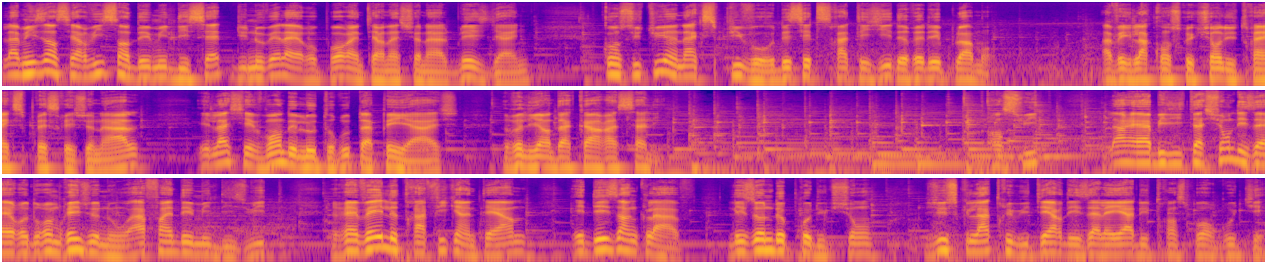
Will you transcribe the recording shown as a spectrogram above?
la mise en service en 2017 du nouvel aéroport international Blaise Diagne constitue un axe pivot de cette stratégie de redéploiement, avec la construction du train express régional et l'achèvement de l'autoroute à péage reliant Dakar à Sali. Ensuite, la réhabilitation des aérodromes régionaux à fin 2018 réveille le trafic interne et désenclave les zones de production jusque-là tributaires des aléas du transport routier.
